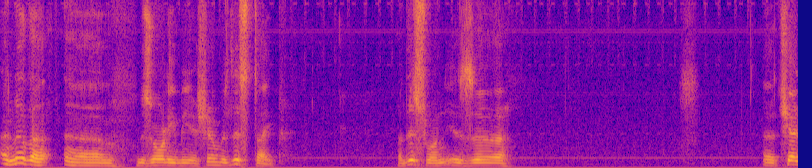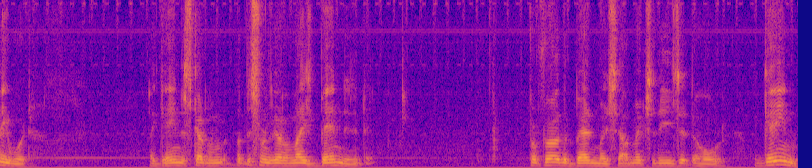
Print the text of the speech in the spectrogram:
Another uh, Missouri meerschaum is this type. And this one is uh, a cherry wood. Again, it's got, a, but this one's got a nice bend in it. Prefer the bend myself, makes it easier to hold. Again,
